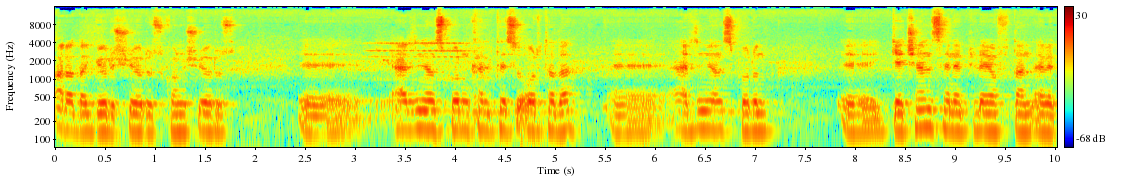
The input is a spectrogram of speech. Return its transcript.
arada görüşüyoruz, konuşuyoruz. E, Erzincan Spor'un kalitesi ortada. E, Erzincan Spor'un ee, geçen sene playoff'tan evet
